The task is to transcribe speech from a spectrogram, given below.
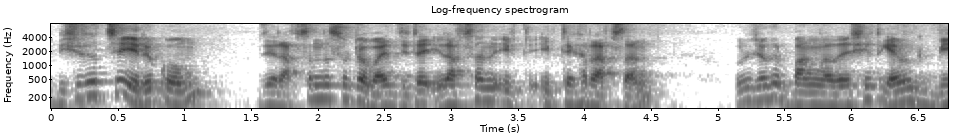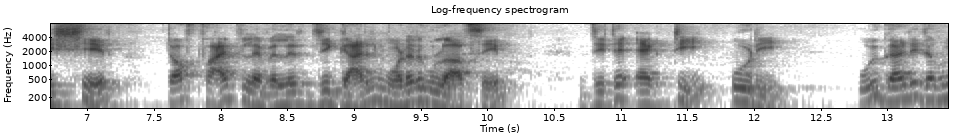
বিষয় হচ্ছে এরকম যে রাফসান দা ছোট ভাই, যেটা রাফসান ইফতে- ইফতেখার রাফসান, উনি যখন বাংলাদেশের এবং বিশ্বের টপ ফাইভ লেভেলের যে গাড়ির মডেলগুলো আছে, যেটা একটি ওড়ি ওই গাড়ি যখন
